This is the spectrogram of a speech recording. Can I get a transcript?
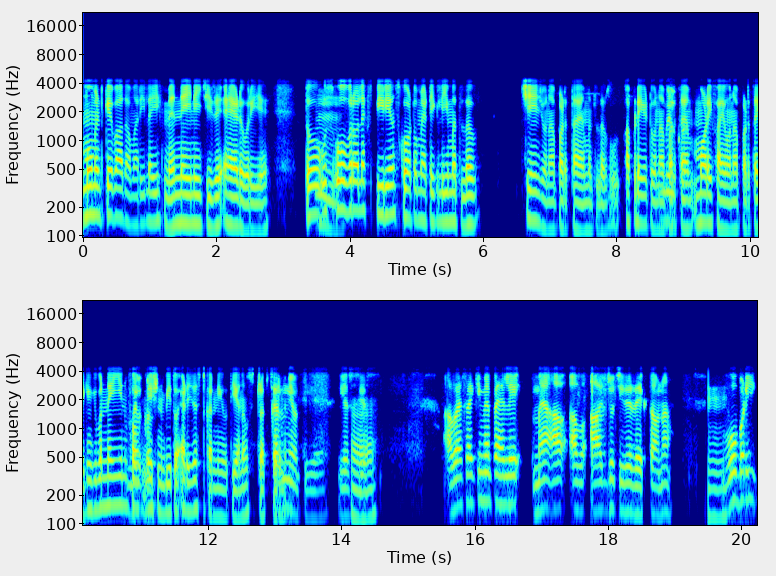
मोमेंट के बाद हमारी लाइफ में नई नई चीज़ें ऐड हो रही है। तो उस हम्म। ओवरऑल एक्सपीरियंस को ऑटोमेटिकली मतलब चेंज होना पड़ता है मतलब अपडेट होना पड़ता है मॉडिफाई होना पड़ता है क्योंकि वो नई इन्फॉर्मेशन भी तो एडजस्ट करनी होती है ना उस स्ट्रक्चर करनी होती है। यस हाँ। यस अब ऐसा है कि मैं पहले मैं आ- अब आज जो चीज़ें देखता हूँ ना हम्म, वो बड़ी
